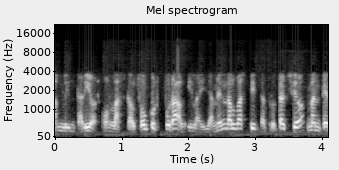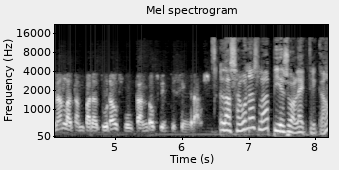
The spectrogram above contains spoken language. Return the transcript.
amb l'interior, on l'escalfor corporal i l'aïllament del vestit de protecció mantenen la temperatura als voltants dels 25 graus. La segona és la piezoelèctrica.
